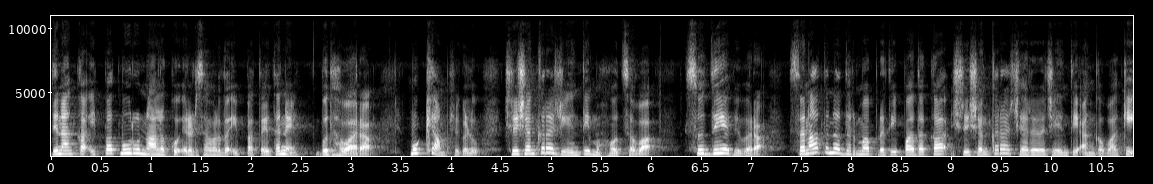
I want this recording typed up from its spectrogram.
ದಿನಾಂಕ ಇಪ್ಪತ್ತ್ಮೂರು ನಾಲ್ಕು ಎರಡು ಸಾವಿರದ ಇಪ್ಪತ್ತೈದನೇ ಬುಧವಾರ. ಮುಖ್ಯಾಂಶಗಳು. ಶ್ರೀ ಶಂಕರ ಜಯಂತಿ ಮಹೋತ್ಸವ. ಸುದ್ದಿಯ ವಿವರ. ಸನಾತನ ಧರ್ಮ ಪ್ರತಿಪಾದಕ ಶ್ರೀ ಶಂಕರಾಚಾರ್ಯರ ಜಯಂತಿ ಅಂಗವಾಗಿ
